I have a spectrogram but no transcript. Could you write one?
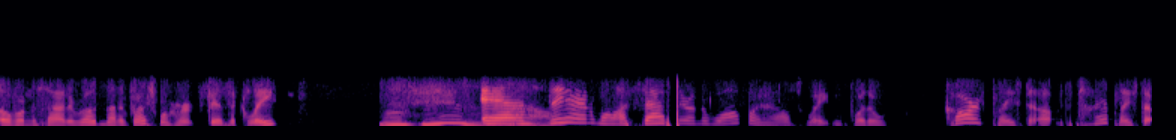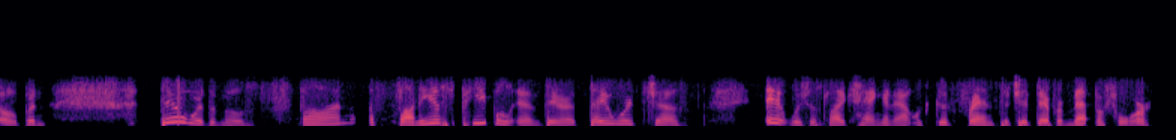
over on the side of the road, none of us were hurt physically. Mhm. And wow. then while I sat there in the Waffle House waiting for the car place to up the tire place to open, there were the most fun, the funniest people in there. They were just it was just like hanging out with good friends that you'd never met before.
